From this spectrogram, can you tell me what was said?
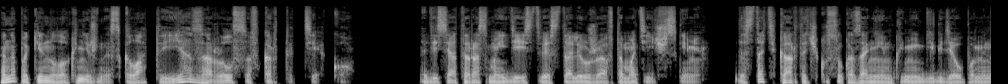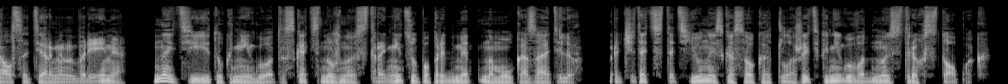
Она покинула книжный склад, и я зарылся в картотеку. На десятый раз мои действия стали уже автоматическими. Достать карточку с указанием книги, где упоминался термин «время», найти эту книгу, отыскать нужную страницу по предметному указателю, прочитать статью наискосок и отложить книгу в одну из трех стопок.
